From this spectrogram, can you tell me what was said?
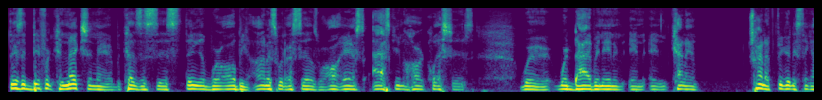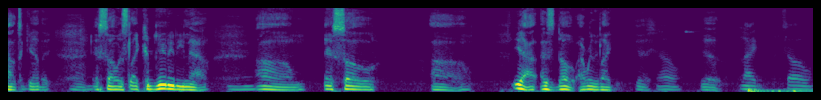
there's a different connection there because it's this thing of we're all being honest with ourselves we're all ask, asking the hard questions we're we're diving in and, and, and kind of trying to figure this thing out together. And so it's like community now. Um and so uh, yeah it's dope. I really like it. Yeah. So yeah. like so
